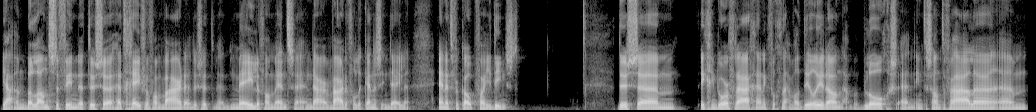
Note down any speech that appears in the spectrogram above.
ja, een balans te vinden tussen het geven van waarde, dus het, het mailen van mensen en daar waardevolle kennis in delen, en het verkopen van je dienst. Dus um, ik ging doorvragen en ik vroeg, nou, wat deel je dan? Nou, mijn blogs en interessante verhalen. Um,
